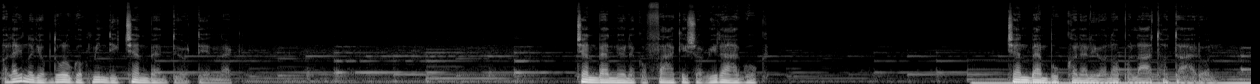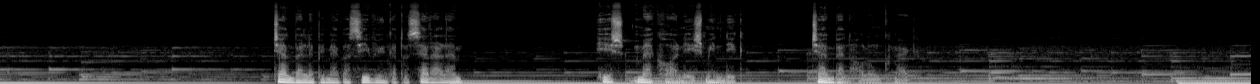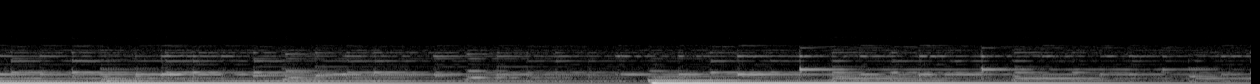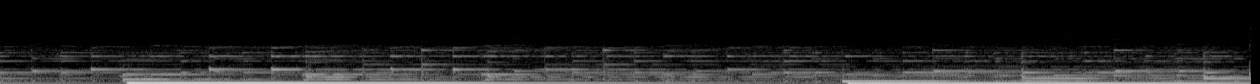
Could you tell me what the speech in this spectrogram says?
A legnagyobb dolgok mindig csendben történnek. Csendben nőnek a fák és a virágok, csendben bukkan elő a nap a láthatáron. Csendben lepi meg a szívünket a szerelem, és meghalni is mindig. Csendben halunk meg.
